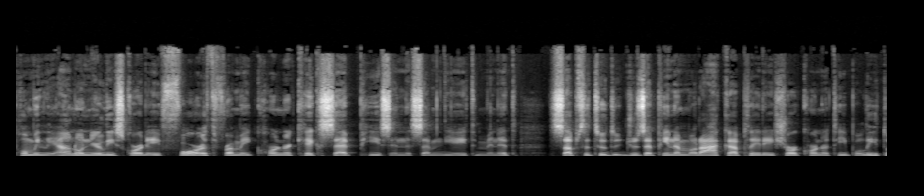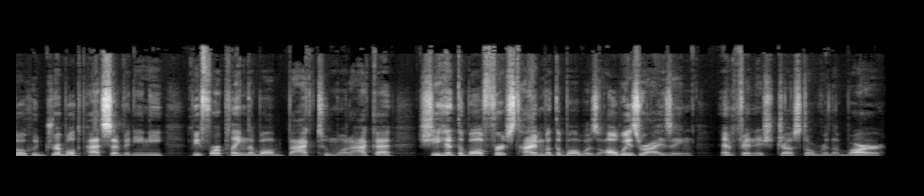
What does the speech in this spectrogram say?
Pomigliano nearly scored a fourth from a corner kick set piece in the 78th minute. Substitute Giuseppina Moraca played a short corner to Ippolito, who dribbled past Severini before playing the ball back to Moraca. She hit the ball first time, but the ball was always rising and finished just over the bar.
